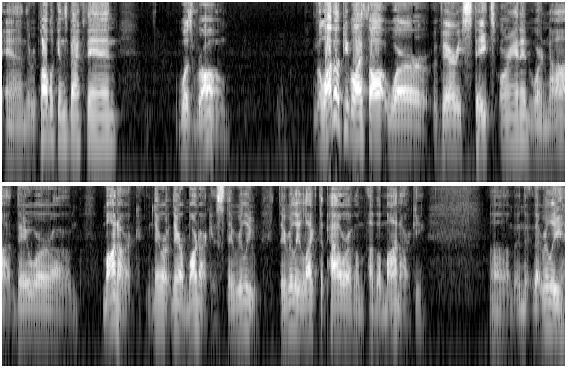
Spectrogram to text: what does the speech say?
and the Republicans back then was wrong. A lot of the people I thought were very states oriented were not. They were um, monarch. They were they were monarchists. They really they really liked the power of a, of a monarchy, um, and that really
